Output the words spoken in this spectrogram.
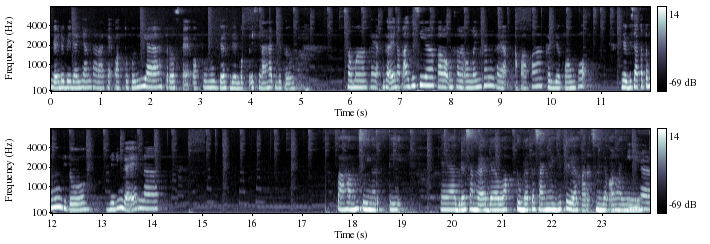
nggak ada bedanya antara kayak waktu kuliah terus kayak waktu nugas dan waktu istirahat gitu sama kayak nggak enak aja sih ya kalau misalnya online kan kayak apa-apa kerja kelompok nggak bisa ketemu gitu jadi nggak enak Paham sih ngerti. Kayak berasa nggak ada waktu batasannya gitu ya karena semenjak online ini. iya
